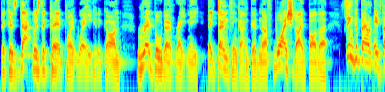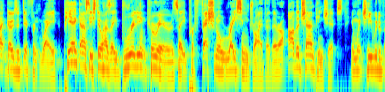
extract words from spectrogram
Because that was the clear point where he could have gone, Red Bull don't rate me. They don't think I'm good enough. Why should I bother? Think about if that goes a different way. Pierre Gasly still has a brilliant career as a professional racing driver. There are other championships in which he would have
